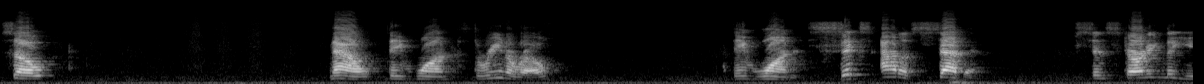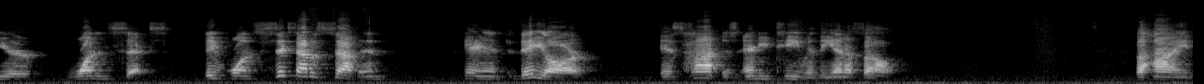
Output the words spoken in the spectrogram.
So now they've won three in a row. They've won six out of seven since starting the year, one and six. They've won six out of seven, and they are as hot as any team in the NFL behind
